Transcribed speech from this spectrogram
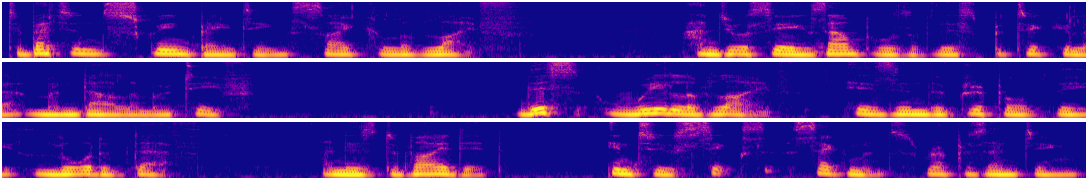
Tibetan screen painting cycle of life, and you will see examples of this particular mandala motif. This wheel of life is in the grip of the Lord of Death and is divided into six segments representing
